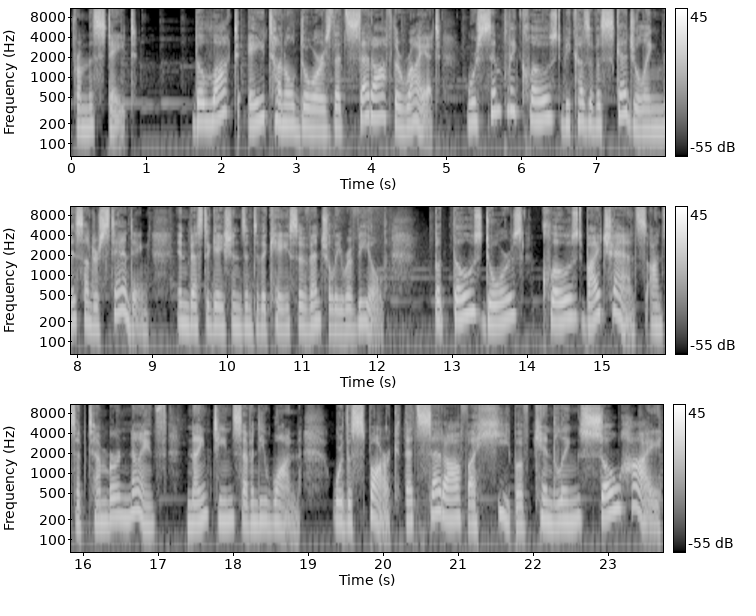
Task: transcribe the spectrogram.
from the state. The locked A tunnel doors that set off the riot were simply closed because of a scheduling misunderstanding, investigations into the case eventually revealed. But those doors closed by chance on September 9, 1971, were the spark that set off a heap of kindling so high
